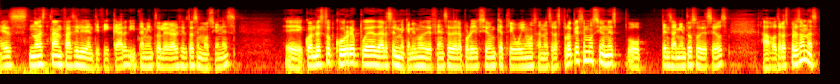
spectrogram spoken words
es, no es tan fácil identificar y también tolerar ciertas emociones. Eh, cuando esto ocurre puede darse el mecanismo de defensa de la proyección que atribuimos a nuestras propias emociones o pensamientos o deseos a otras personas.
